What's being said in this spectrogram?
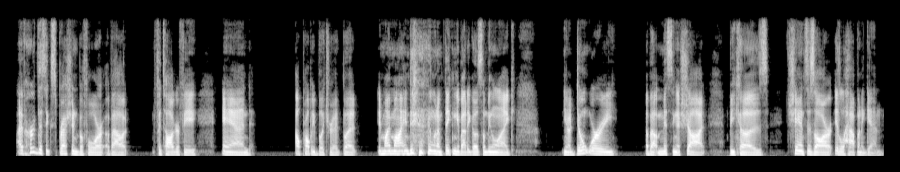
I've heard this expression before about photography, and I'll probably butcher it, but in my mind, when I'm thinking about it, it goes something like you know, don't worry about missing a shot because chances are it'll happen again.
